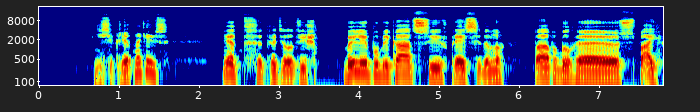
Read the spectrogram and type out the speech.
— Не секрет, надеюсь? — Нет, — ответила Триш. — Были публикации в прессе давно. Папа был э, спай.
